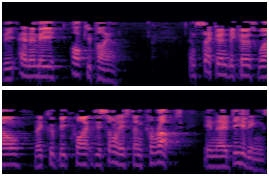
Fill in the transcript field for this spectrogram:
the enemy occupier. And second, because, well, they could be quite dishonest and corrupt in their dealings,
